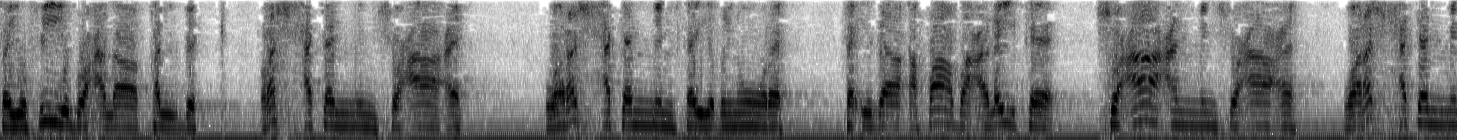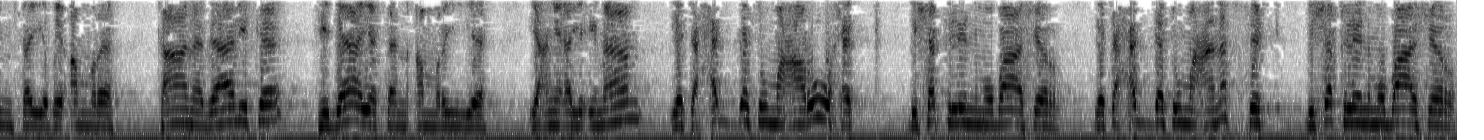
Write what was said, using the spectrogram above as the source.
فيفيض على قلبك رشحة من شعاعه ورشحة من فيض نوره. فإذا أفاض عليك شعاعا من شعاعه ورشحة من فيض أمره كان ذلك هداية أمرية. يعني الإمام يتحدث مع روحك بشكل مباشر يتحدث مع نفسك بشكل مباشر.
